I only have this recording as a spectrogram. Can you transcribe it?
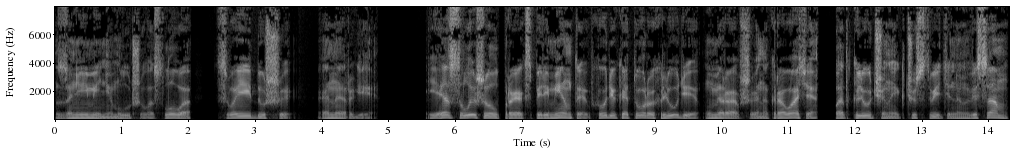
за неимением лучшего слова, своей души, энергии. Я слышал про эксперименты, в ходе которых люди, умиравшие на кровати, подключенные к чувствительным весам,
